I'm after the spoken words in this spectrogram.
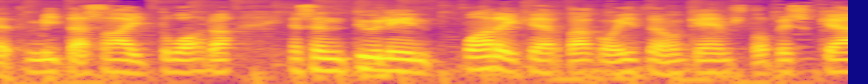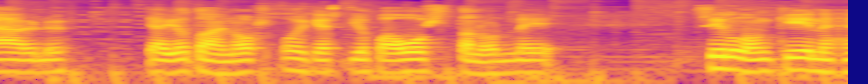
että mitä sai tuoda. Ja sen tylin pari kertaa, kun itse on GameStopissa käynyt ja jotain os- oikeasti jopa ostanut, niin silloinkin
